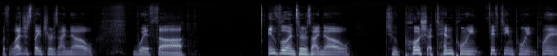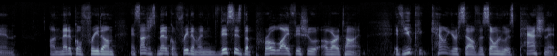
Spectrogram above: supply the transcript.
with legislatures I know, with uh, influencers I know, to push a 10 point, 15 point plan on medical freedom. And it's not just medical freedom, I mean, this is the pro life issue of our time. If you count yourself as someone who is passionate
